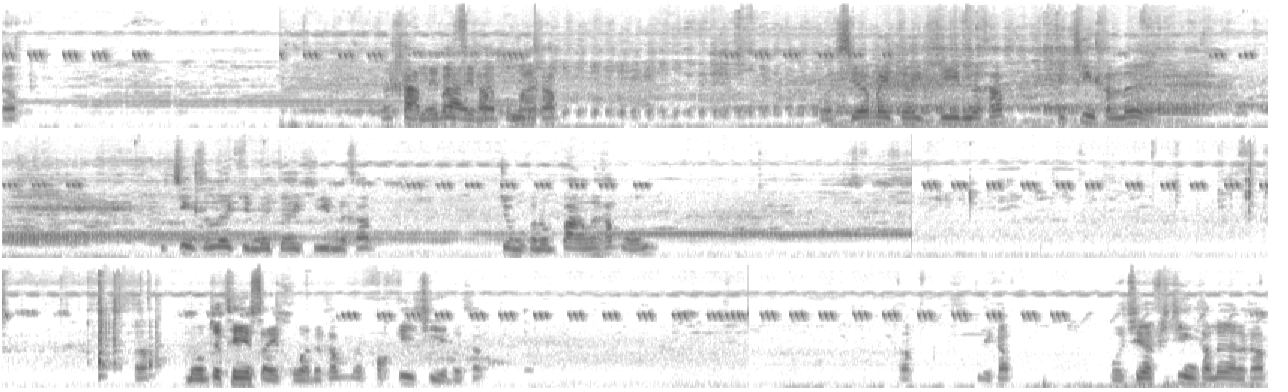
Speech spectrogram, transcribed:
ครับและขาดไม่ได้ครับประมาณครับหัวเชื้อใบเตยครีมนะครับพิชชิ่งคัลเลอร์พิชชิ่งคัลเลอร์กลิ่นใบเตยครีมนะครับ จุ่มขนมปังนะครับผมครับผมจะเทใส่ขวดนะครับ แล้วพ็อกกี้ฉีดนะครับ ครับ นี่ครับหัวเชื้อพิชชิ่งคัลเลอร์นะครับ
